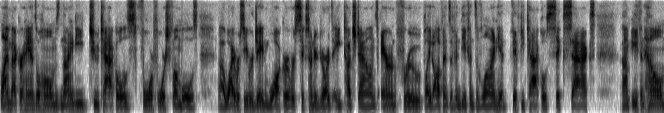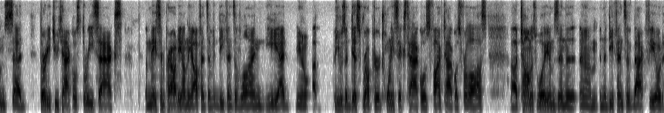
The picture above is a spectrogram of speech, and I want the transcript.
linebacker Hansel Holmes, 92 tackles, four forced fumbles. Uh, wide receiver Jaden Walker over 600 yards, eight touchdowns. Aaron Frew played offensive and defensive line. He had 50 tackles, six sacks. Um, Ethan Helms had 32 tackles, three sacks. Mason Prouty on the offensive and defensive line. He had, you know, uh, he was a disruptor, 26 tackles, five tackles for loss. Uh, Thomas Williams in the um, in the defensive backfield.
